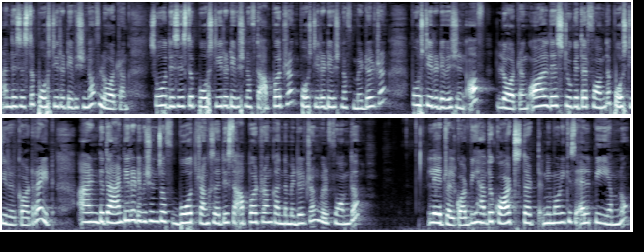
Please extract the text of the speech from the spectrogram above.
and this is the posterior division of lower trunk. So this is the posterior division of the upper trunk posterior division of middle trunk posterior division of lower trunk. All this together form the posterior cord right? And the anterior divisions of both trunks that is the upper trunk and the middle trunk will form the lateral cord we have the cords that mnemonic is lpm no?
